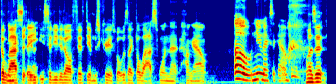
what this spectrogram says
The last state you said you did all 50 i'm just curious what was like the last one that hung out? Oh new mexico. Was it?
